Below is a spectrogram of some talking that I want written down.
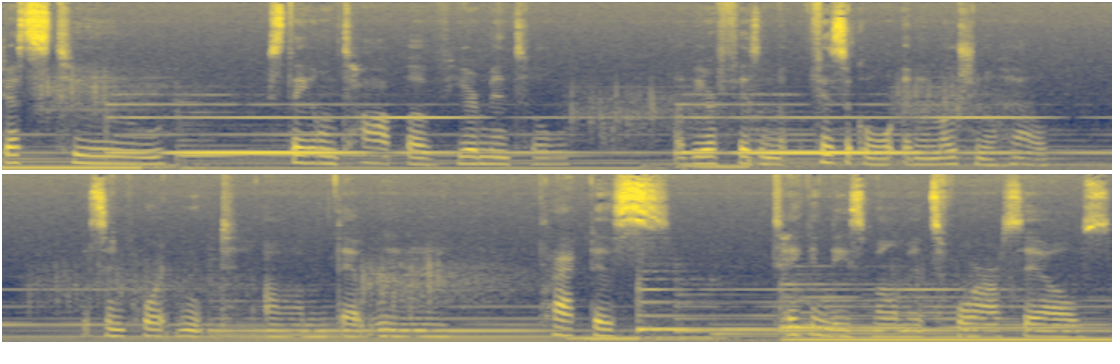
just to stay on top of your mental, of your phys- physical and emotional health. It's important um, that we practice taking these moments for ourselves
